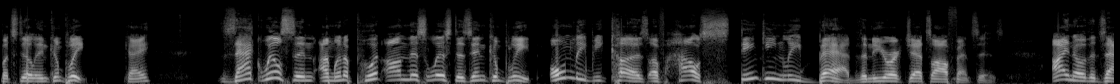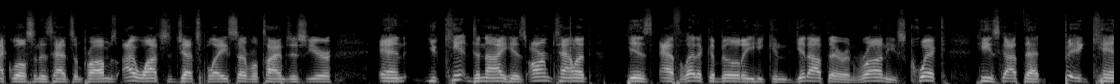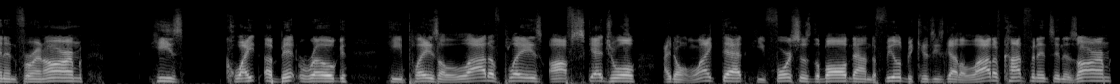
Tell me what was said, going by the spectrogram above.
but still incomplete. Okay. Zach Wilson, I'm going to put on this list as incomplete only because of how stinkingly bad the New York Jets offense is. I know that Zach Wilson has had some problems. I watched the Jets play several times this year, and you can't deny his arm talent his athletic ability. He can get out there and run. He's quick. He's got that big cannon for an arm. He's quite a bit rogue. He plays a lot of plays off schedule. I don't like that. He forces the ball down the field because he's got a lot of confidence in his arm.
